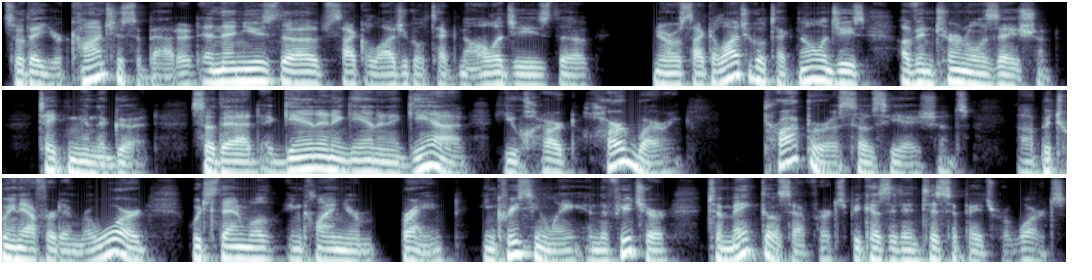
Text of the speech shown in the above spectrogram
so that you're conscious about it, and then use the psychological technologies, the neuropsychological technologies of internalization, taking in the good. so that again and again and again, you start hardwiring proper associations uh, between effort and reward, which then will incline your brain increasingly in the future to make those efforts because it anticipates rewards.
